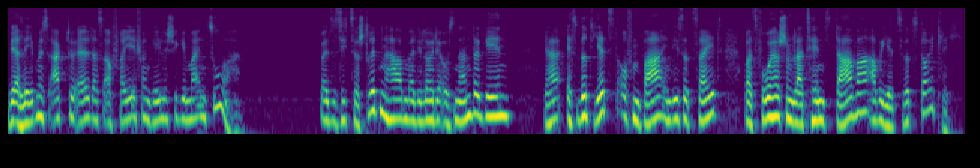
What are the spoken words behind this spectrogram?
Wir erleben es aktuell, dass auch freie evangelische Gemeinden zumachen, weil sie sich zerstritten haben, weil die Leute auseinandergehen. Ja, es wird jetzt offenbar in dieser Zeit, was vorher schon latent da war, aber jetzt wird es deutlich.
